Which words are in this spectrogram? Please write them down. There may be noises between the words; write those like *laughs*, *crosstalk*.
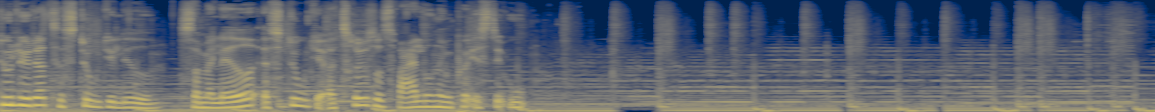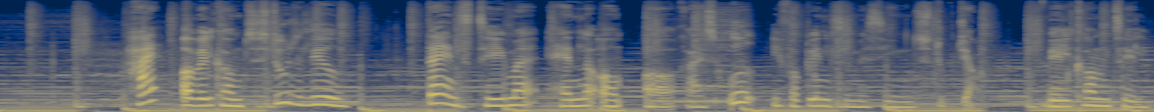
Du lytter til Studielivet, som er lavet af Studie- og Trivselsvejledning på SDU. Hej og velkommen til Studielivet. Dagens tema handler om at rejse ud i forbindelse med sine studier. Velkommen til.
